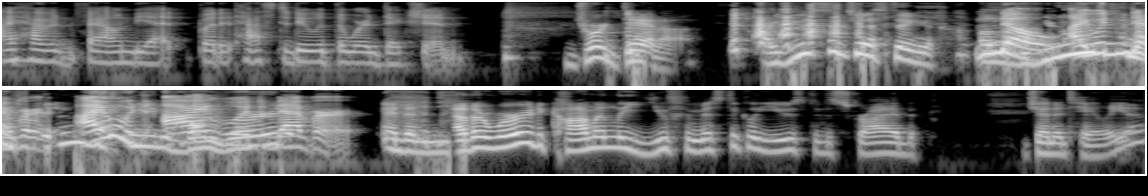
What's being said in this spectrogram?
I haven't found yet, but it has to do with the word diction. Jordana, are you suggesting No, I would never. I would I would never. and another word commonly euphemistically used to describe genitalia?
